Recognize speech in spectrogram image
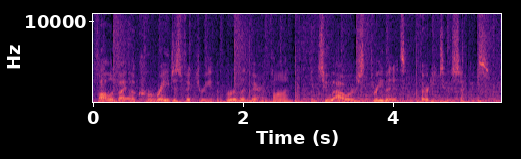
followed by a courageous victory at the Berlin Marathon in 2 hours 3 minutes and 32 seconds.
